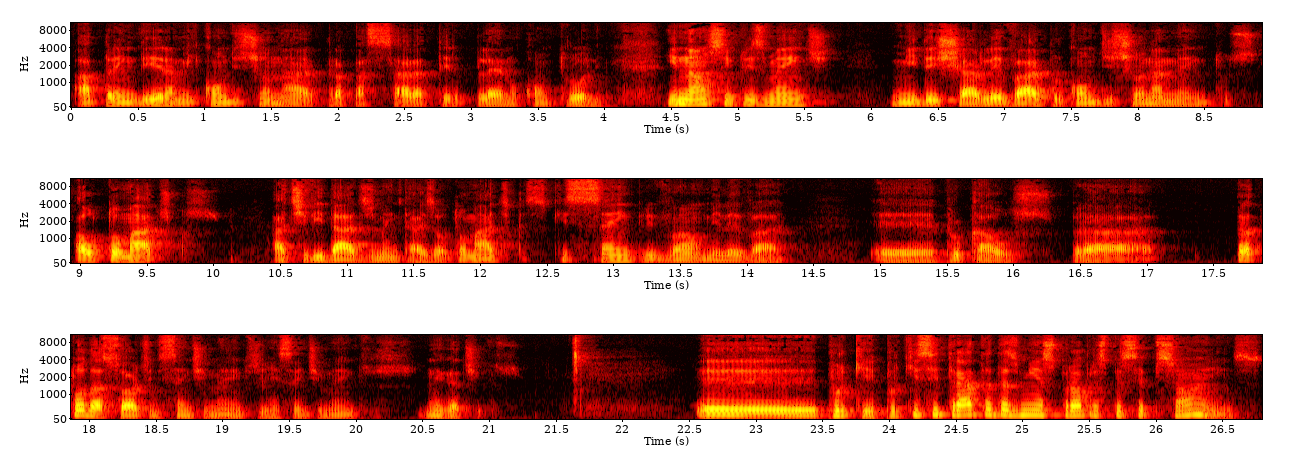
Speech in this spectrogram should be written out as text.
aprender a me condicionar para passar a ter pleno controle e não simplesmente me deixar levar por condicionamentos automáticos, atividades mentais automáticas que sempre vão me levar é, para o caos, para toda a sorte de sentimentos e ressentimentos negativos. É, por quê? Porque se trata das minhas próprias percepções.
